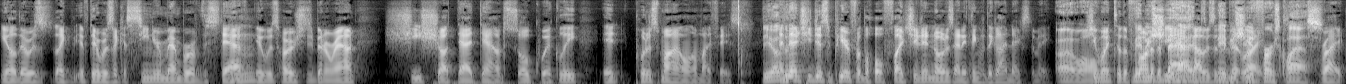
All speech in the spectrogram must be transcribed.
you know there was like if there was like a senior member of the staff Mhm. it was her she's been around she shut that down so quickly it put a smile on my face The other- and then she disappeared for the whole flight she didn't notice anything with the guy next to me Uh, well, she went to the front of the back had- i was in maybe the she mid right. first class. right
